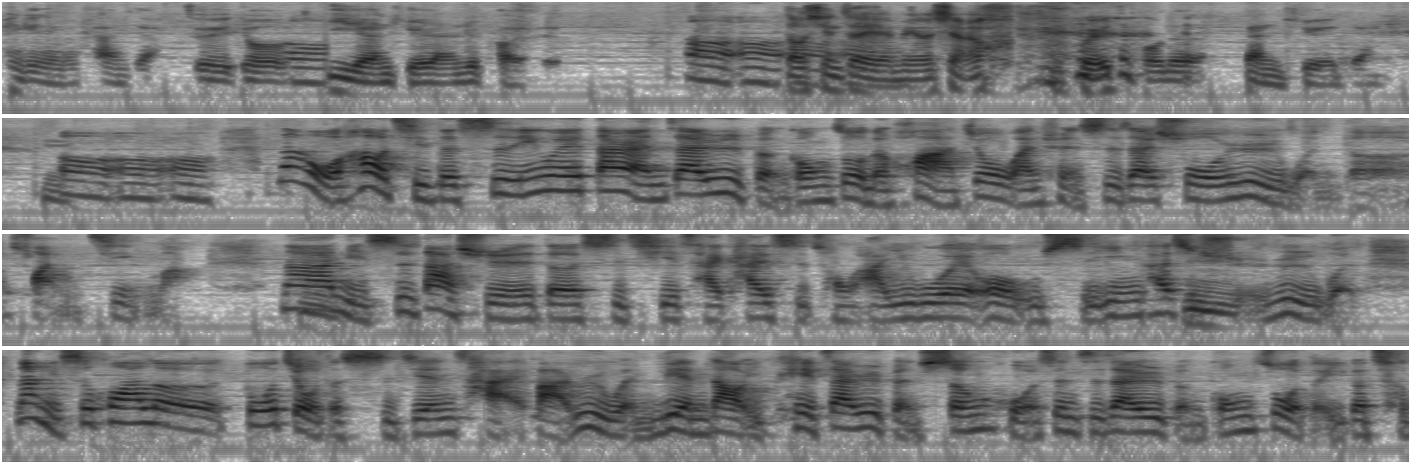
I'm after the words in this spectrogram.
拼给你们看，这样，所以就毅然决然就跑来了。嗯嗯，到现在也没有想要回头的感觉，这样。嗯哦哦哦，那我好奇的是，因为当然在日本工作的话，就完全是在说日文的环境嘛。那嗯你是大学的时期才开始从 I U A O 五十音开始学日文，那你是花了多久的时间才把日文练到可以在日本生活，甚至在日本工作的一个程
